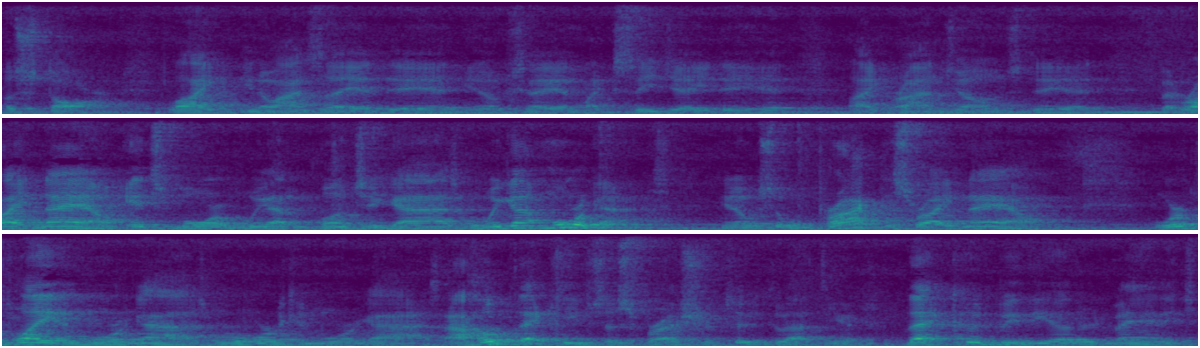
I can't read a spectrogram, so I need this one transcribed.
a star, like, you know, Isaiah did, you know what I'm saying, like CJ did, like Ryan Jones did. But right now, it's more, we got a bunch of guys, but we got more guys. You know, so practice right now, we're playing more guys, we're working more guys. I hope that keeps us fresher too throughout the year. That could be the other advantage.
